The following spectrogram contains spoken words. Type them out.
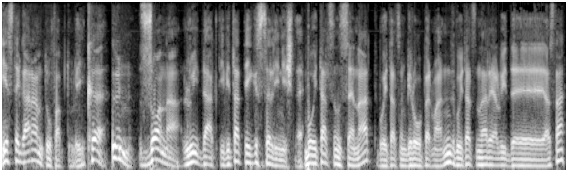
este garantul faptului că în zona lui de activitate există liniște. Vă uitați în Senat, vă uitați în birou permanent, vă uitați în area lui de asta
